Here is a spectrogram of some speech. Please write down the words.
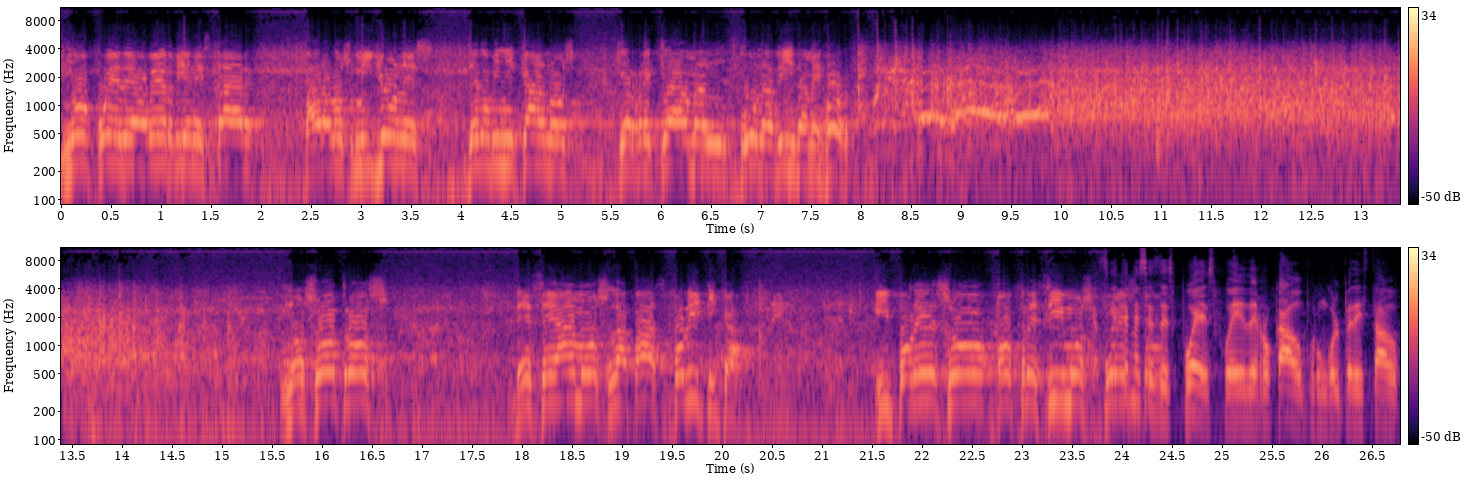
no puede haber bienestar para los millones de dominicanos que reclaman una vida mejor. Nosotros deseamos la paz política y por eso ofrecimos... Siete meses después fue derrocado por un golpe de Estado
